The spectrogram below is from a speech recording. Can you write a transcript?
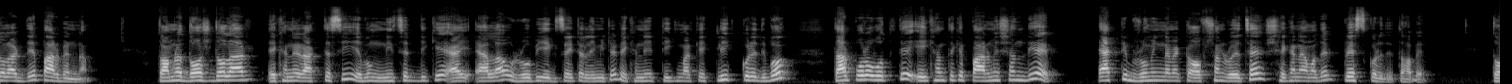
ডলার দিয়ে পারবেন না। তো আমরা দশ ডলার এখানে রাখতেছি এবং নিচের দিকে I allow Robi Axiata limited এখানে টিক মার্কে ক্লিক করে দিব। তার পরবর্তীতে এইখান থেকে পারমিশন দিয়ে অ্যাক্টিভ রোমিং নামে একটা অপশান রয়েছে, সেখানে আমাদের প্রেস করে দিতে হবে। তো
